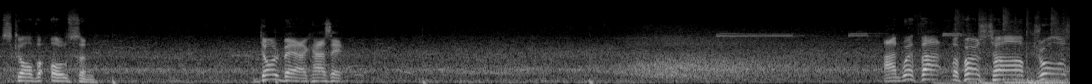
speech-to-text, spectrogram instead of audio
Skov Olsen. Dolberg has it. And with that, the first half draws...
